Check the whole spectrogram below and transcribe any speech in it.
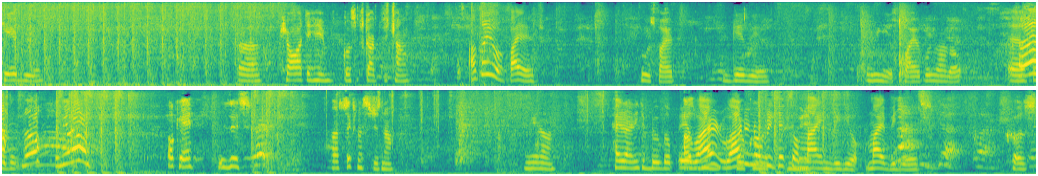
Gabriel. Uh, shout out to him. Go subscribe to his channel. I thought you were fired. Who was fired? Gabriel. We need you mean he was fired? What are you on about? Uh, Ah, the- no, leave me alone. Okay, who's this? Uh, six messages now. Leave me alone. Hey, I need to build up. Wait, why, why do nobody text on mine video, my videos? Because.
